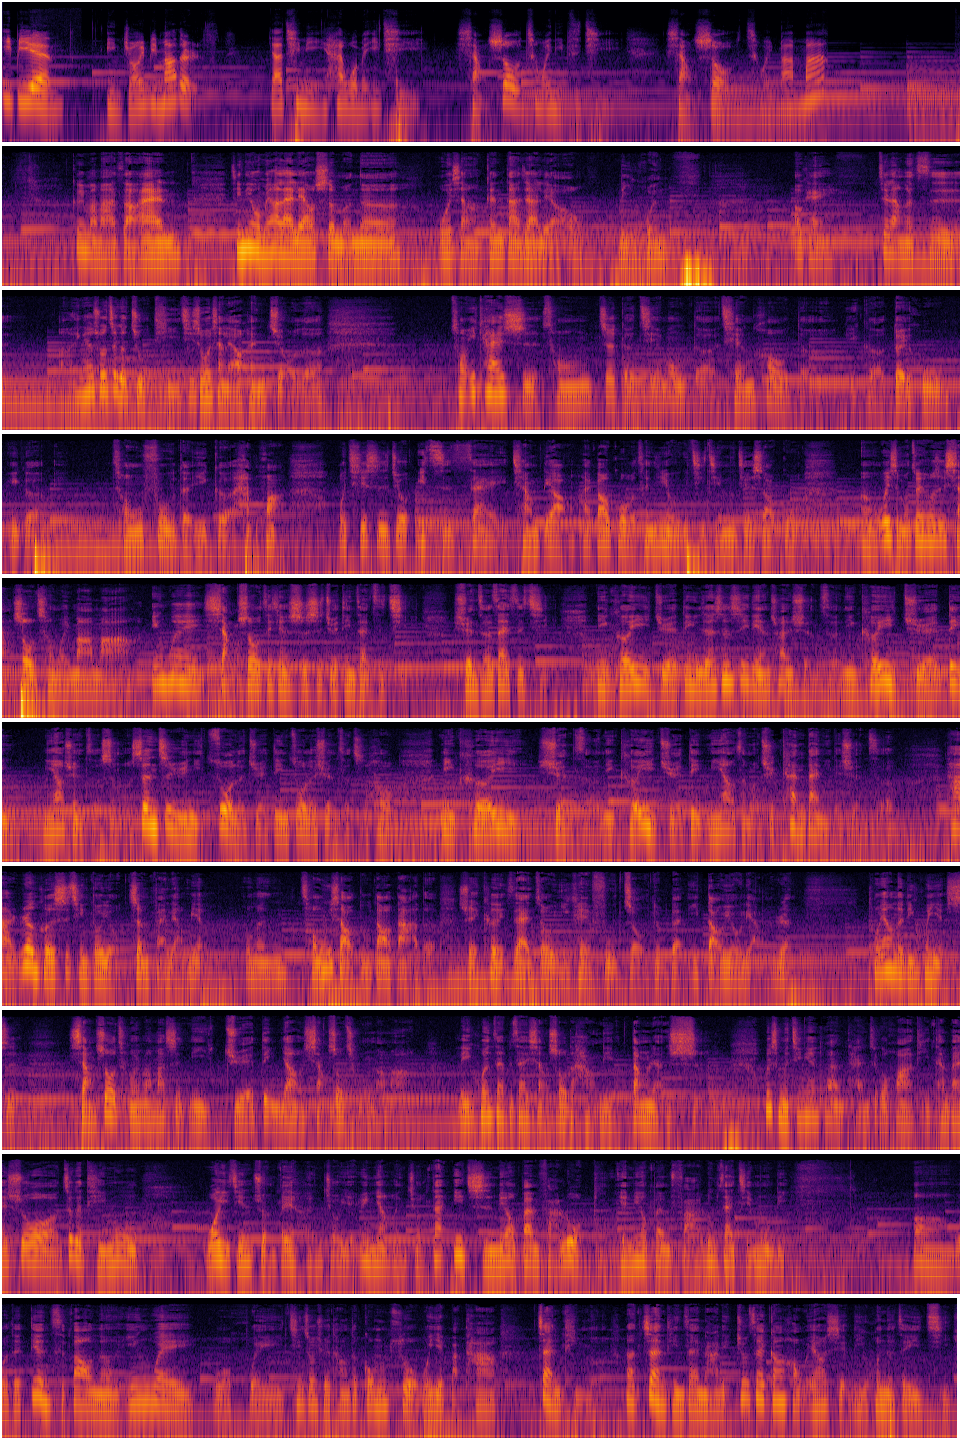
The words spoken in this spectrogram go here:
EBN Enjoy Be Mothers，邀请你和我们一起享受成为你自己，享受成为妈妈。各位妈妈早安，今天我们要来聊什么呢？我想跟大家聊离婚。OK，这两个字啊、应该说这个主题，其实我想聊很久了。从一开始，从这个节目的前后的个对呼，一个重复的一个喊话，我其实就一直在强调，还包括我曾经有一期节目介绍过，嗯、为什么最后是享受成为妈妈？因为享受这件事是决定在自己，选择在自己，你可以决定，人生是一连串选择，你可以决定。你要选择什么？甚至于你做了决定、做了选择之后，你可以选择，你可以决定你要怎么去看待你的选择。它任何事情都有正反两面。我们从小读到大的“水可以载舟，亦可以覆舟”，对不对？一刀有两刃。同样的，离婚也是，享受成为妈妈是你决定要享受成为妈妈。离婚在不在享受的行列？当然是。为什么今天突然谈这个话题？坦白说，这个题目我已经准备很久，也酝酿很久，但一直没有办法落笔，也没有办法录在节目里。嗯，我的电子报呢，因为我回金州学堂的工作，我也把它暂停了。那暂停在哪里？就在刚好我要写离婚的这一集。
